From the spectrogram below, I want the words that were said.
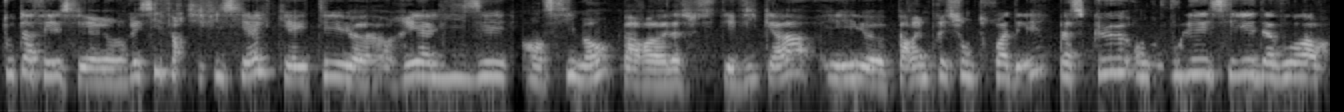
Tout à fait, c'est un récif artificiel qui a été euh, réalisé en ciment par euh, la société Vika et euh, par impression 3D parce que on voulait essayer d'avoir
